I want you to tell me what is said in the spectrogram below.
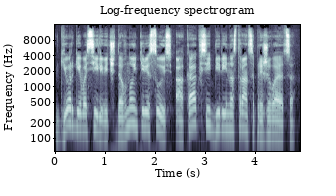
Георгий Васильевич, давно интересуюсь, а как в Сибири иностранцы приживаются –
